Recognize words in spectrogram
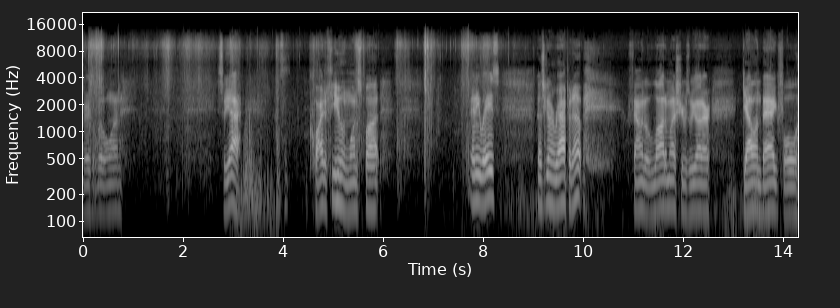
There's a little one. So yeah, quite a few in one spot. Anyways, that's gonna wrap it up. Found a lot of mushrooms. We got our gallon bag full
